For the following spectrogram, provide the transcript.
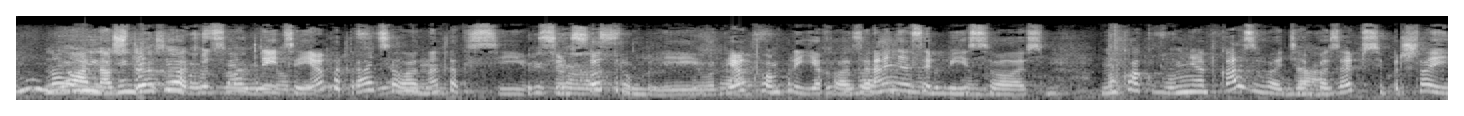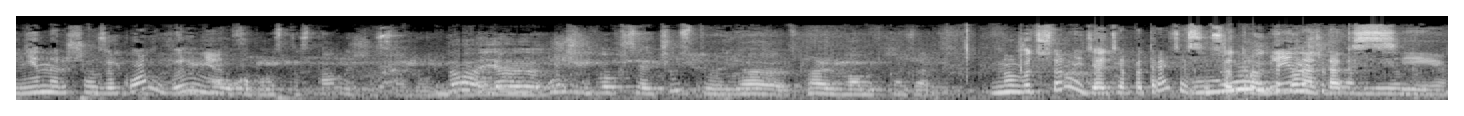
Ну, Ну ладно, а что делать? Вот смотрите, я потратила на такси Прекрасно, 700 рублей. Вот я к вам приехала, Это заранее проблема. Ну как, вы мне отказываете? Я Да. по записи пришла и не нарушаю закон, вы мне... Плохо просто стало сейчас, Алена. Да, я очень плохо себя чувствую, я вправе вам отказать. Ну вот что мне делать? Я потратила 700 Ну, рублей на такси. проблемы.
